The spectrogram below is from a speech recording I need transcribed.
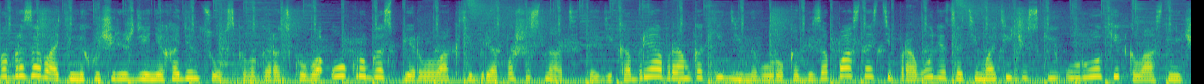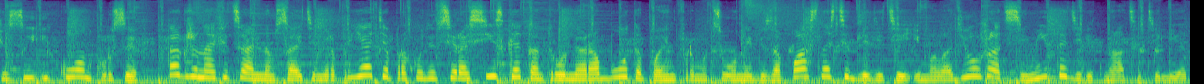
В образовательных учреждениях Одинцовского городского округа с 1 октября по 16 декабря в рамках единого урока безопасности проводятся тематические уроки, классные часы и конкурсы. Также на официальном сайте мероприятия проходит всероссийская контрольная работа по информационной безопасности для детей и молодежи от 7 до 19 лет.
